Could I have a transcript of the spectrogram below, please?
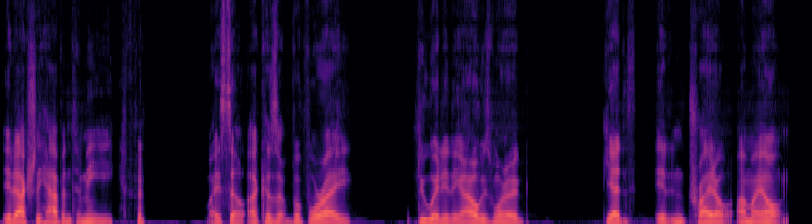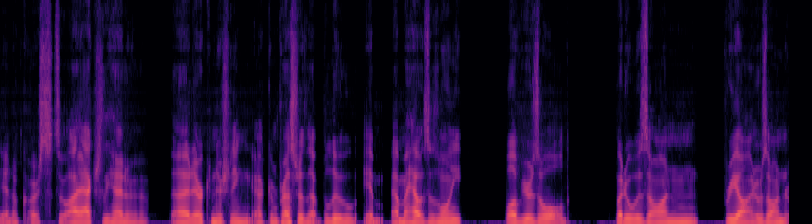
it actually happened to me myself because before I do anything, I always want to get it and try it out on my own. Yeah, of course. So I actually had a, an air conditioning a compressor that blew in, at my house. It was only 12 years old, but it was on Freon. It was on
